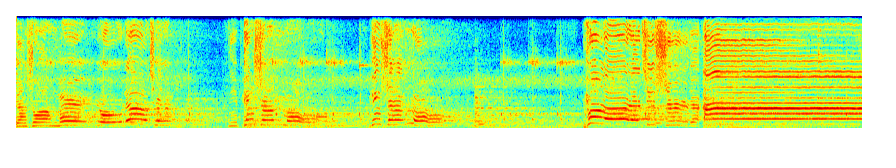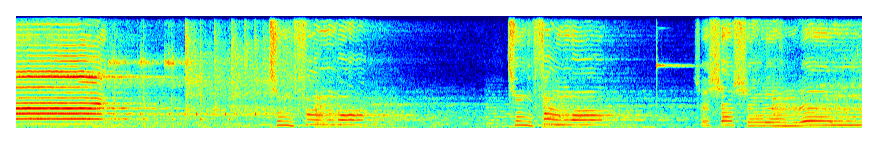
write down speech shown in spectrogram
假装没有了解，你凭什么？凭什么？破了的即时的爱，请你放过，请你放过这小小两人。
